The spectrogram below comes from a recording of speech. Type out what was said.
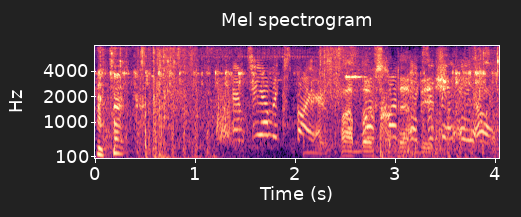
Five bucks a damn bitch.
